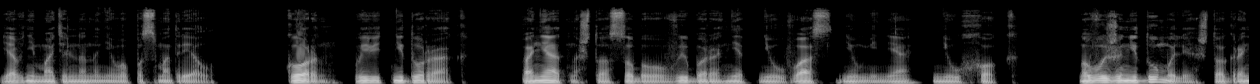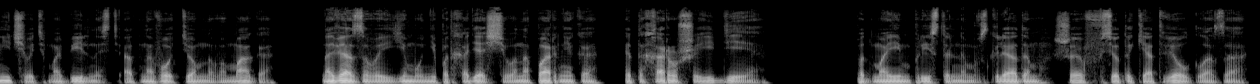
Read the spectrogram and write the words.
Я внимательно на него посмотрел. «Корн, вы ведь не дурак. Понятно, что особого выбора нет ни у вас, ни у меня, ни у Хок. Но вы же не думали, что ограничивать мобильность одного темного мага, навязывая ему неподходящего напарника, это хорошая идея. Под моим пристальным взглядом шеф все-таки отвел глаза,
